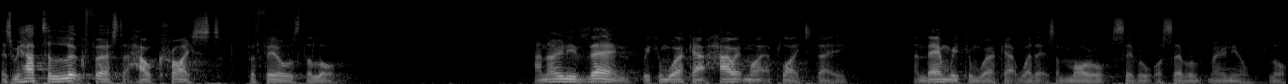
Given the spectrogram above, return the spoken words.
is we have to look first at how Christ fulfills the law. And only then we can work out how it might apply today, and then we can work out whether it's a moral, civil, or ceremonial law.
